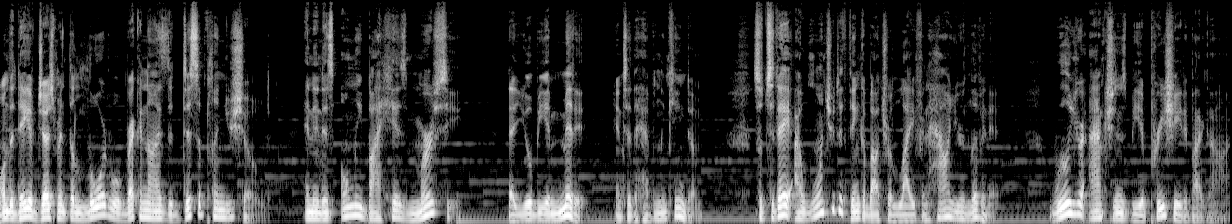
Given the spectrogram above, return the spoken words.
On the day of judgment, the Lord will recognize the discipline you showed, and it is only by His mercy that you'll be admitted into the heavenly kingdom. So today, I want you to think about your life and how you're living it. Will your actions be appreciated by God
